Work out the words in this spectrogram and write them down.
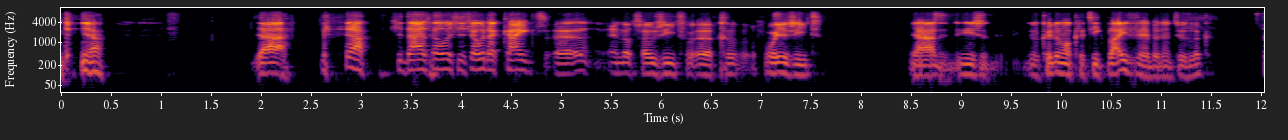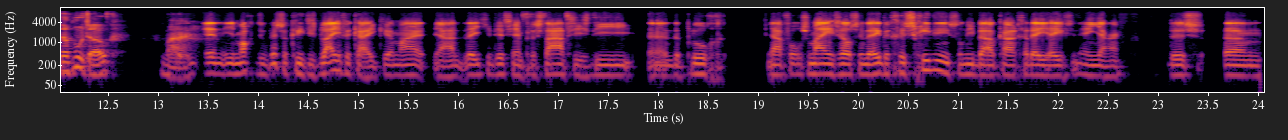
Ja. Ja. Ja. Als je daar zo, als je zo naar kijkt eh, en dat zo ziet, eh, voor je ziet. Ja, die is, we kunnen wel kritiek blijven hebben natuurlijk. Dat moet ook. Maar En je mag natuurlijk best wel kritisch blijven kijken. Maar ja, weet je, dit zijn prestaties die eh, de ploeg, ja, volgens mij zelfs in de hele geschiedenis nog niet bij elkaar gereden heeft in één jaar. Dus ehm,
